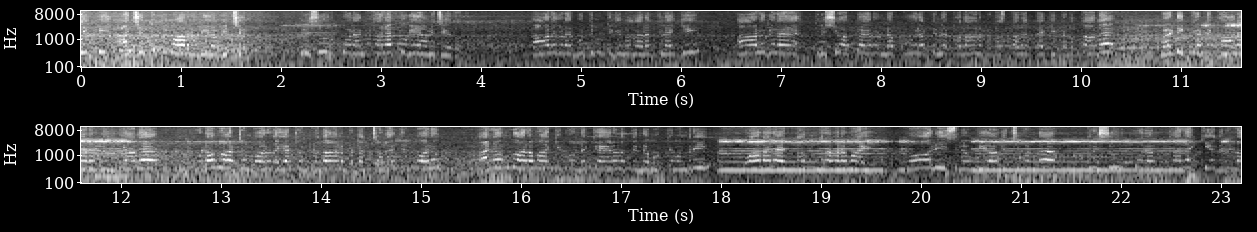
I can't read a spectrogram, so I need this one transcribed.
G P Ajith Kumar ഉപയോഗിച്ച് തൃശൂർ പൂരം കലക്കുകയാണ് ചെയ്തത്. ആളുകളെ ബുദ്ധിമുട്ടിക്കുന്ന തരത്തിലേക്ക് ആളുകളെ തൃശൂർ പേരുടെ പൂരത്തിന്റെ പ്രധാനപ്പെട്ട സ്ഥലത്തേക്ക് കിടത്താതെ വെടിക്കെട്ട് കാണാനനുവദിക്കാതെ കുടമാറ്റം പോലുള്ള ഏറ്റവും പ്രധാനപ്പെട്ട ചടങ്ങിൽ പോലും അലങ്കാരമാക്കിക്കൊണ്ട് കേരളത്തിന്റെ മുഖ്യമന്ത്രി വളരെ തന്ത്രപരമായി പോലീസിനെ ഉപയോഗിച്ചുകൊണ്ട് തൃശൂർ പൂരം കലക്കിയതിനുള്ള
